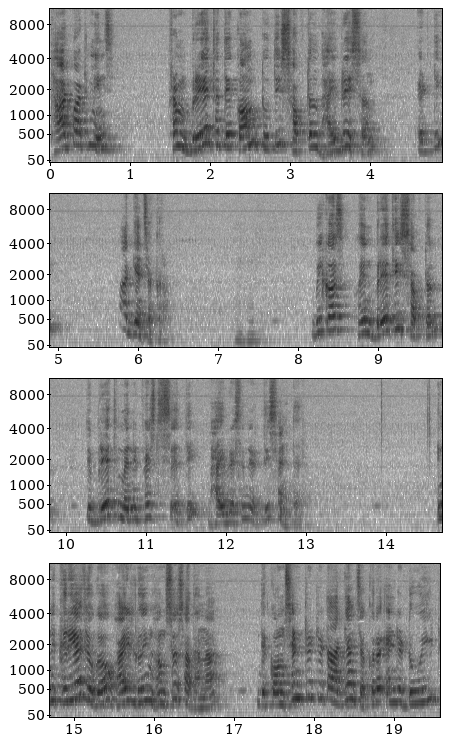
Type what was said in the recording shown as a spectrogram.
Third part means from breath they come to the subtle vibration at the Agya Chakra. Because when breath is subtle, the breath manifests at the vibration at the center. In Kriya Yoga, while doing Hamsa Sadhana, they concentrate at Agya Chakra and do it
